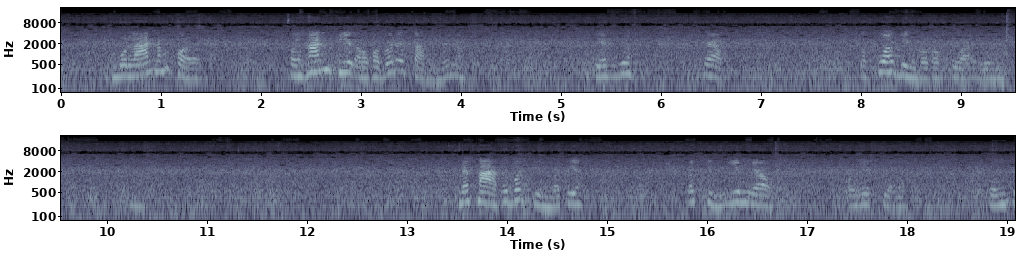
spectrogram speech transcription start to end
ำโบราณน้ำข่อยข่อยหั่นพริกเอาข่อยไม่ได้ต่ำด้วยนะเจ็บด้วยแซ่บ กับตัวกินกับกับตัวเองแม่ป่าคือบ่กินมาเตี้ยแล้วกินยิ้มแล้วก็เรียกเสียงฝนต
